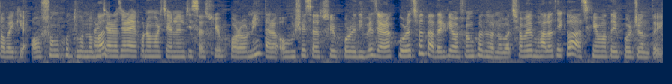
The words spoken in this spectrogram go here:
সবাইকে অসংখ্য ধন্যবাদ। যারা যারা এখন আমার চ্যানেলটি সাবস্ক্রাইব করনি, তারা অবশ্যই সাবস্ক্রাইব করে দিবে। যারা করেছ তাদেরকে অসংখ্য ধন্যবাদ। সবাই ভালো থেকো। আজকের মতো এই পর্যন্তই।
